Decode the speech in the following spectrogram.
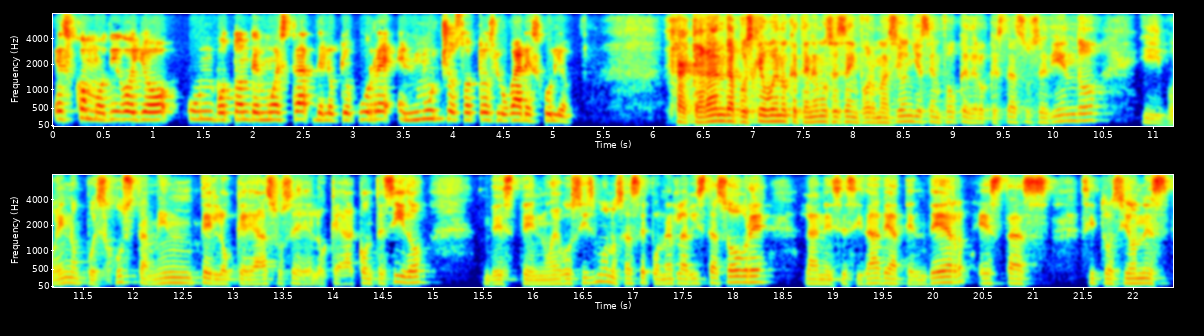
es como digo yo un botón de muestra de lo que ocurre en muchos otros lugares, Julio. Jacaranda, pues qué bueno que tenemos esa información y ese enfoque de lo que está sucediendo. Y bueno, pues justamente lo que ha sucedido, lo que ha acontecido de este nuevo sismo nos hace poner la vista sobre la necesidad de atender estas situaciones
